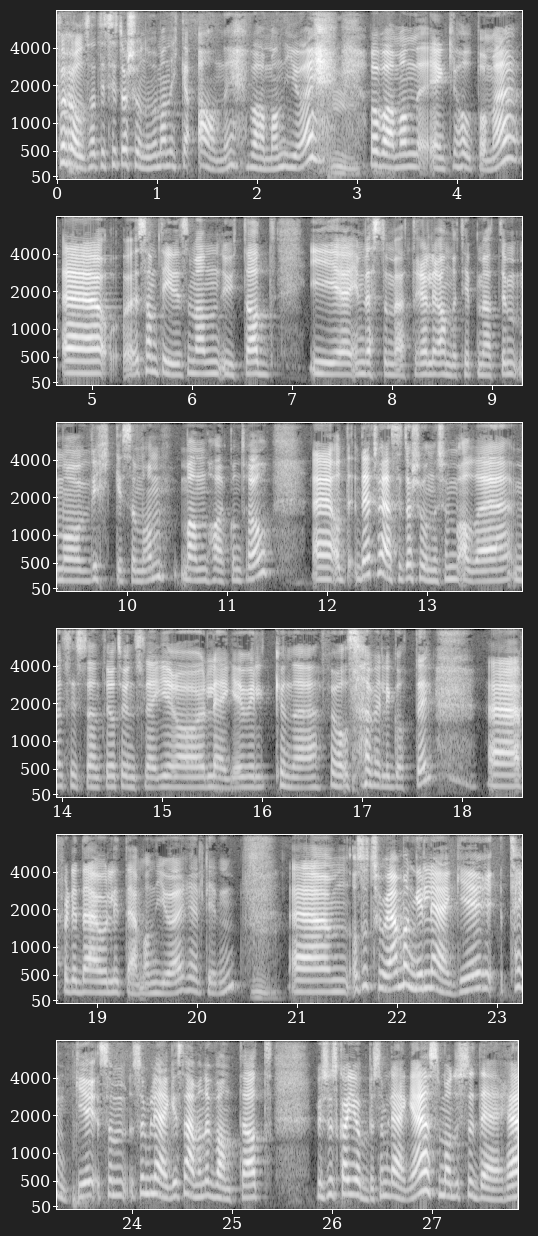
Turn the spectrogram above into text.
forholde seg til situasjoner hvor man ikke aner hva man gjør, og hva man egentlig holder på med. Eh, samtidig som man utad i investormøter eller andre typer møter må virke som om man har kontroll. Eh, og det, tror jeg er situasjoner som alle medisinstudenter og turnusleger og leger vil kunne forholde seg veldig godt til. Eh, fordi det er jo litt det man gjør hele tiden. Mm. og så tror jeg mange leger tenker Som, som lege så er man jo vant til at hvis du skal jobbe som lege, så må du studere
